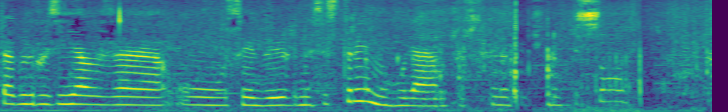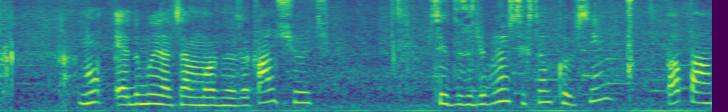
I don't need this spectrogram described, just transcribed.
Так, друзі, я вже у своєї довірної сестри. Ми гуляємо тут синопічний пісок. Ну, я думаю, на цьому можна закінчувати. Всіх дуже люблю, всіх тамкою, всім па-па!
